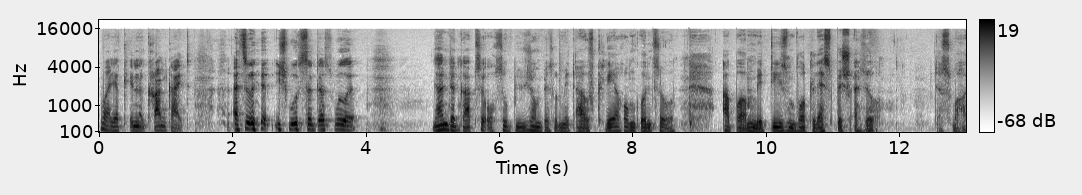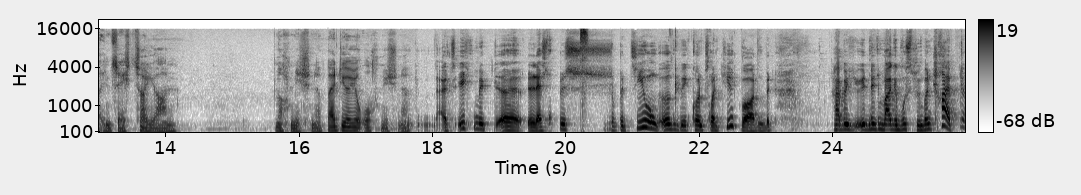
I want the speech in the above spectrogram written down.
War ja keine Krankheit. Also ich wusste das wohl. Ja, und dann gab es ja auch so Bücher ein bisschen mit Aufklärung und so. Aber mit diesem Wort lesbisch, also das war in 60er Jahren noch nicht. Ne? Bei dir ja auch nicht. Ne? Als ich mit äh, lesbischer Beziehung irgendwie konfrontiert worden bin, habe ich nicht mal gewusst, wie man schreibt.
